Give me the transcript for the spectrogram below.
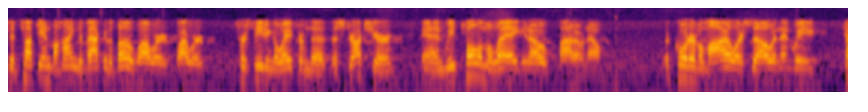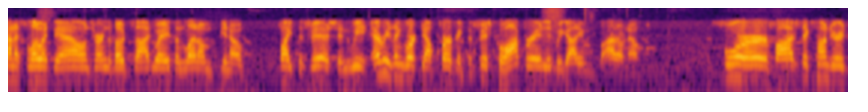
to tuck in behind the back of the boat while we're while we're proceeding away from the the structure, and we pull them away. You know, I don't know, a quarter of a mile or so, and then we kind of slow it down, turn the boat sideways, and let them, you know, fight the fish. And we everything worked out perfect. The fish cooperated. We got him. I don't know. Four, five, six hundred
